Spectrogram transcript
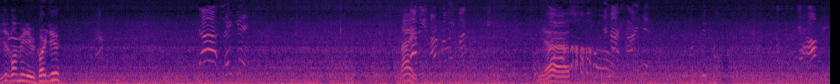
You just want me to record you? Yeah, take it. Nice. Daddy, I really like the people. Yes. And I hide it. With people. You have it.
